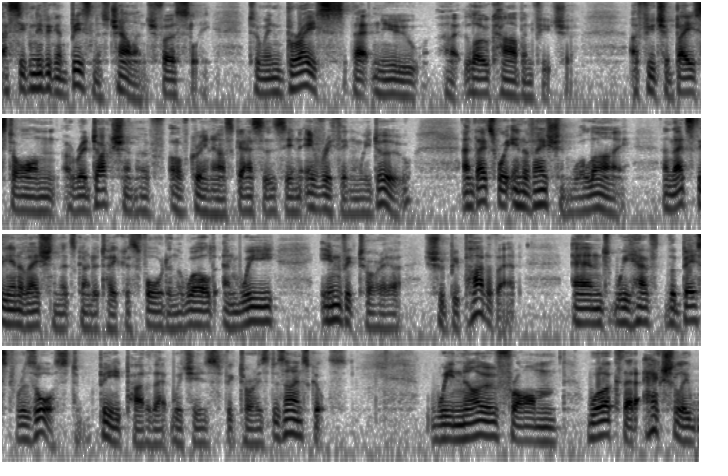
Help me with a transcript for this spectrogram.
a significant business challenge, firstly, to embrace that new uh, low carbon future, a future based on a reduction of, of greenhouse gases in everything we do. And that's where innovation will lie. And that's the innovation that's going to take us forward in the world. And we in Victoria should be part of that. And we have the best resource to be part of that, which is Victoria's design skills. We know from work that actually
